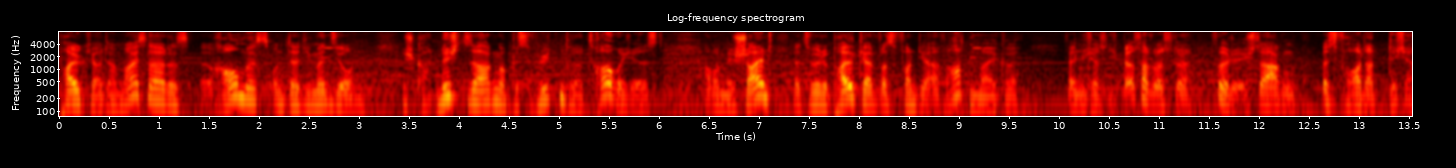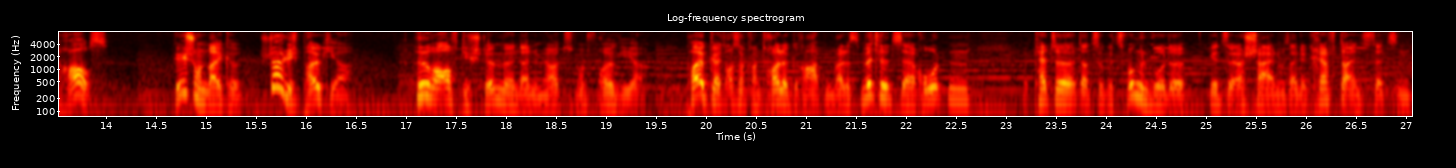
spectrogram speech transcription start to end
Palkia, der Meister des Raumes und der Dimension. Ich kann nicht sagen, ob es wütend oder traurig ist. Aber mir scheint, als würde Palkia etwas von dir erwarten, Maike. Wenn ich es nicht besser wüsste, würde ich sagen, es fordert dich heraus. Geh schon, Maike. Stell dich Palkia. Höre auf die Stimme in deinem Herzen und folge ihr. Palkia ist außer Kontrolle geraten, weil es mittels der roten Kette dazu gezwungen wurde, hier zu erscheinen und seine Kräfte einzusetzen.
